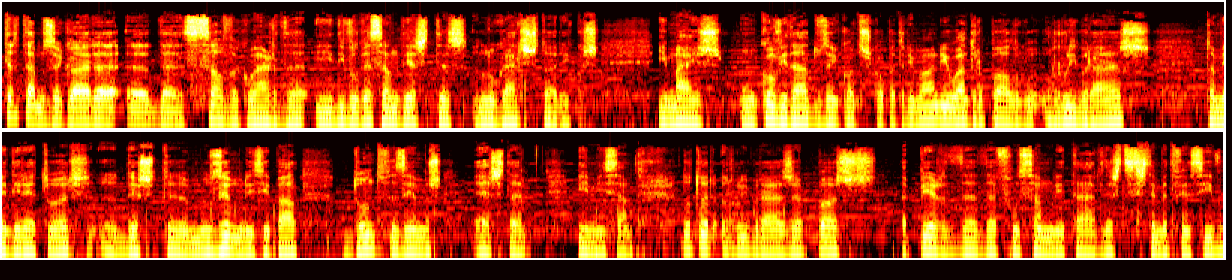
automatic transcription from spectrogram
Tratamos agora uh, da salvaguarda e divulgação destes lugares históricos. E mais um convidado dos Encontros com o Património, o antropólogo Rui Brás também diretor deste Museu Municipal, de onde fazemos esta emissão. Doutor Rui Braja, após a perda da função militar deste sistema defensivo,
